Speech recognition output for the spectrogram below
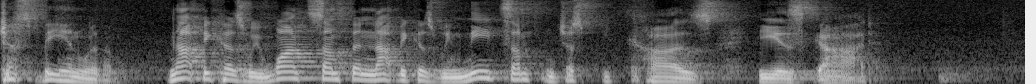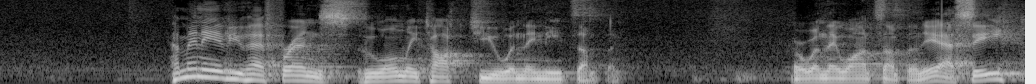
just being with Him. Not because we want something, not because we need something, just because He is God. How many of you have friends who only talk to you when they need something? Or when they want something? Yeah, see?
